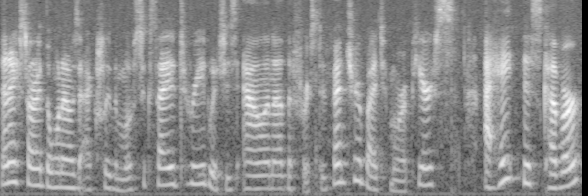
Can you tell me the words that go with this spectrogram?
Then I started the one I was actually the most excited to read, which is Alanna, The First Adventure by Tamora Pierce. I hate this cover.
